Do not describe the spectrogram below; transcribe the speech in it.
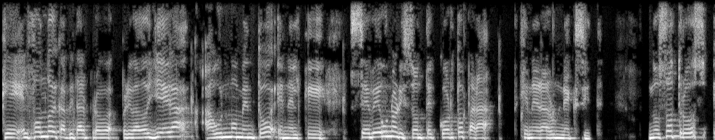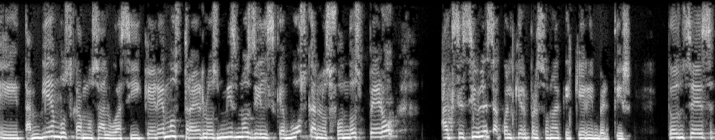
que el fondo de capital privado llega a un momento en el que se ve un horizonte corto para generar un éxito. Nosotros eh, también buscamos algo así. Queremos traer los mismos deals que buscan los fondos, pero accesibles a cualquier persona que quiera invertir. Entonces,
